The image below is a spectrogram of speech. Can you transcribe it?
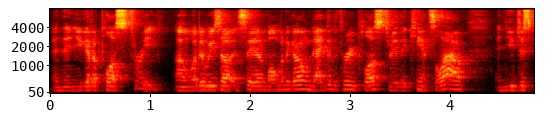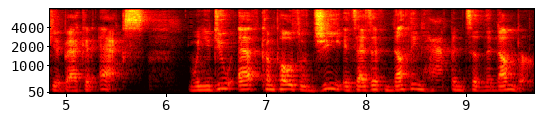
and then you get a plus 3. Um, what did we say a moment ago? Negative 3 plus 3, they cancel out, and you just get back an x. When you do f composed with g, it's as if nothing happened to the number.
